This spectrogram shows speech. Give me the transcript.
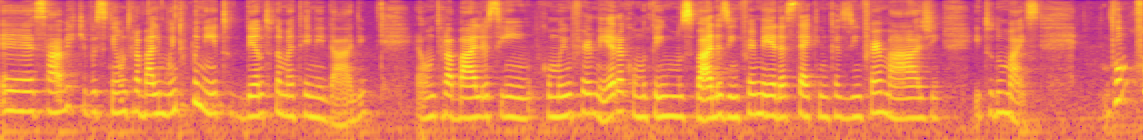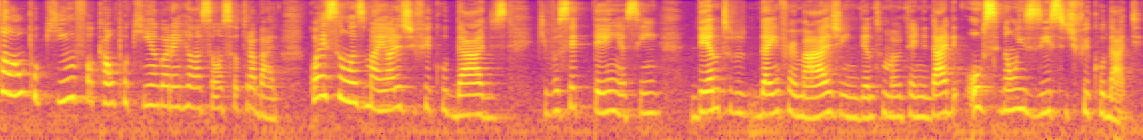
é, sabe que você tem um trabalho muito bonito dentro da maternidade. É um trabalho, assim, como enfermeira, como temos várias enfermeiras, técnicas de enfermagem e tudo mais. Vamos falar um pouquinho, focar um pouquinho agora em relação ao seu trabalho. Quais são as maiores dificuldades que você tem, assim, dentro da enfermagem, dentro da maternidade, ou se não existe dificuldade?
